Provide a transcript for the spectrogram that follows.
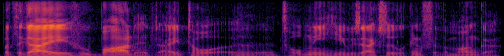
But the guy who bought it, I told uh, told me he was actually looking for the manga.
